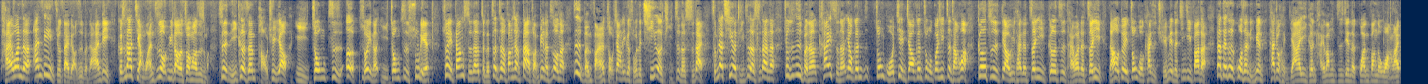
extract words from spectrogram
台湾的安定就代表日本的安定。可是他讲完之后遇到的状况是什么？是尼克森跑去要以中制俄，所以呢以中制苏联。所以当时呢整个政策方向大转变了之后呢，日本反而走向了一个所谓的七二体制的时代。什么叫七二体制的时代呢？就是日本呢开始呢要跟中国建交，跟中国关系。正常化，搁置钓鱼台的争议，搁置台湾的争议，然后对中国开始全面的经济发展。那在这个过程里面，他就很压抑跟台方之间的官方的往来，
